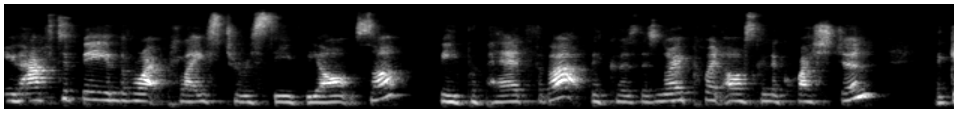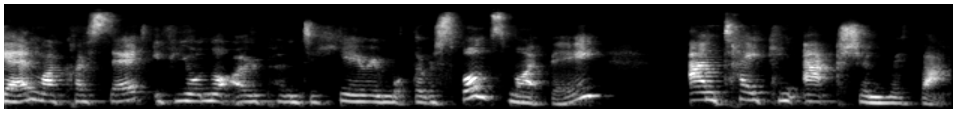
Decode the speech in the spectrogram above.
you have to be in the right place to receive the answer. Be prepared for that because there's no point asking a question Again, like I said, if you're not open to hearing what the response might be and taking action with that.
